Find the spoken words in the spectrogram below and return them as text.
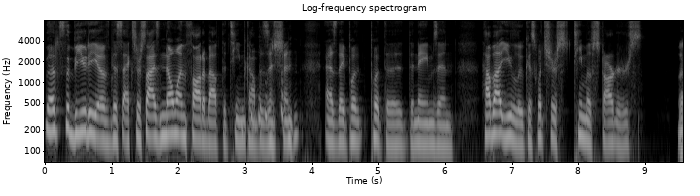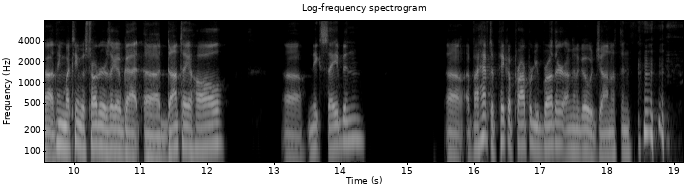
That's the beauty of this exercise. No one thought about the team composition as they put put the the names in. How about you, Lucas? What's your team of starters? Uh, I think my team of starters, like I've got uh, Dante Hall, uh, Nick Saban. Uh, if I have to pick a property brother, I'm going to go with Jonathan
